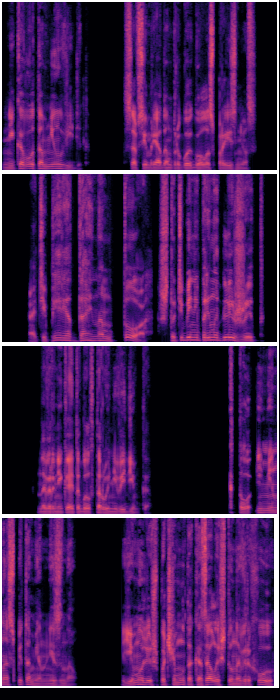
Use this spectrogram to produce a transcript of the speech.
никого там не увидит. Совсем рядом другой голос произнес. «А теперь отдай нам то, что тебе не принадлежит». Наверняка это был второй невидимка. Кто именно Спитамен не знал. Ему лишь почему-то казалось, что наверху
